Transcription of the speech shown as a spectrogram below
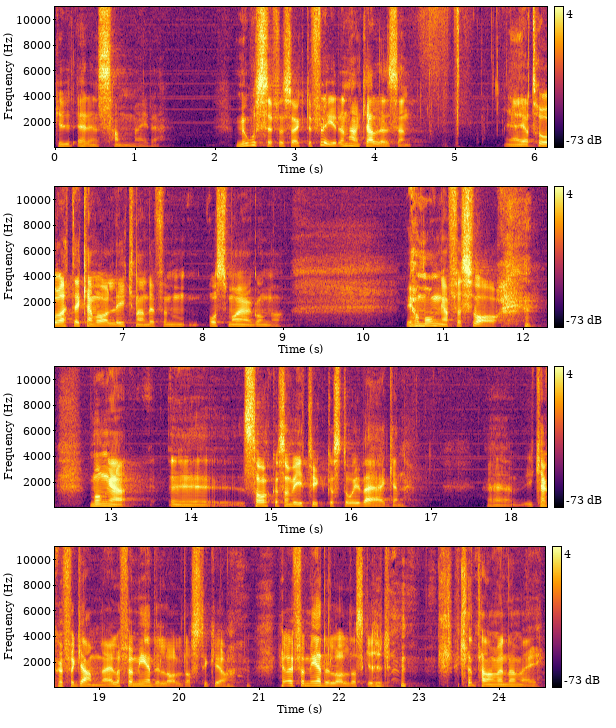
Gud är densamma i det. Mose försökte fly den här kallelsen. Eh, jag tror att det kan vara liknande för oss många gånger. Vi har många försvar, många eh, saker som vi tycker står i vägen. Eh, kanske för gamla eller för medelålders tycker jag. Jag är för medelålders Gud. Du kan inte använda mig.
